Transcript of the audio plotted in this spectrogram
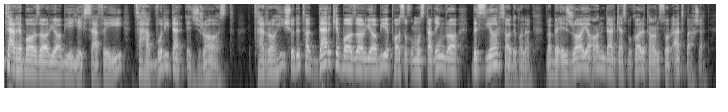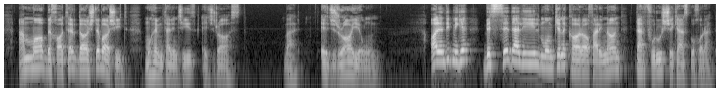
طرح بازاریابی یک صفحه‌ای تحولی در اجراست. طراحی شده تا درک بازاریابی پاسخ مستقیم را بسیار ساده کند و به اجرای آن در کسب و کارتان سرعت بخشد. اما به خاطر داشته باشید مهمترین چیز اجراست. بله اجرای اون. آلندیپ میگه به سه دلیل ممکنه کارآفرینان در فروش شکست بخورند.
